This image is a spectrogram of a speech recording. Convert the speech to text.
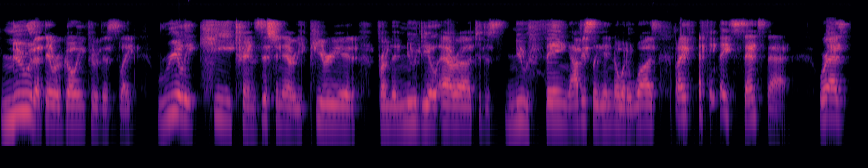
knew that they were going through this like really key transitionary period from the New Deal era to this new thing. Obviously, didn't know what it was, but I, I think they sensed that. Whereas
